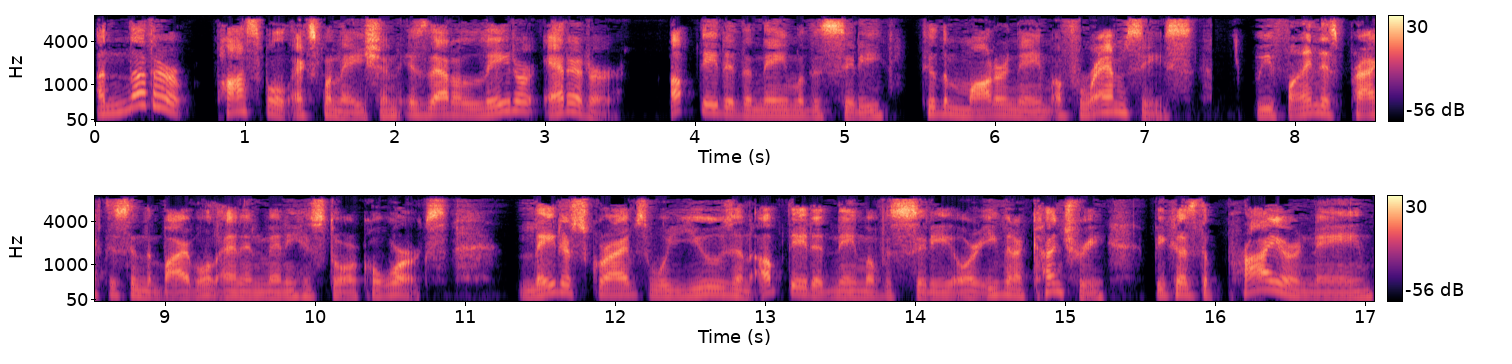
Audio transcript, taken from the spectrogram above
Another possible explanation is that a later editor updated the name of the city to the modern name of Ramses. We find this practice in the Bible and in many historical works. Later scribes will use an updated name of a city or even a country because the prior name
